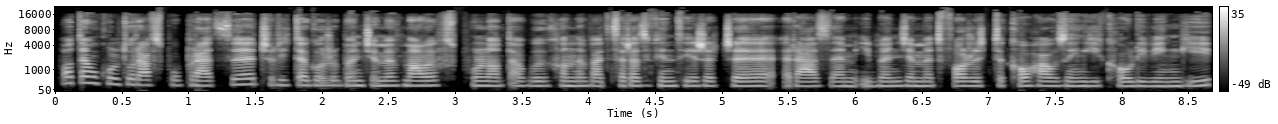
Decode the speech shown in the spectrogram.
Potem kultura współpracy, czyli tego, że będziemy w małych wspólnotach wykonywać coraz więcej rzeczy razem i będziemy tworzyć te co-housingi, co-livingi,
